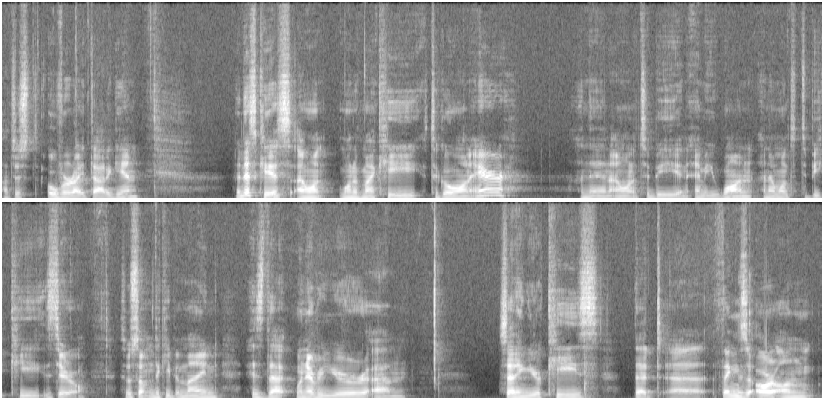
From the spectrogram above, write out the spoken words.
I'll just overwrite that again. In this case, I want one of my key to go on air, and then I want it to be an ME1, and I want it to be key zero. So something to keep in mind is that whenever you're um, setting your keys, that uh, things are on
